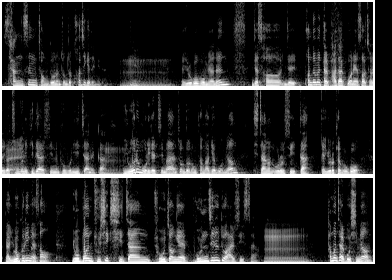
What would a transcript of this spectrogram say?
상승 정도는 좀 더 커지게 됩니다. 음. 예, 요거 보면은 이제 서 이제 펀더멘탈 바닥권에서 저희가 네. 충분히 기대할 수 있는 부분이 있지 않을까. 음. 2월은 모르겠지만 좀 더 롱텀하게 보면 시장은 오를 수 있다. 이렇게 보고 그러니까 요 그림에서 요번 주식 시장 조정의 본질도 알 수 있어요. 음. 한번 잘 보시면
